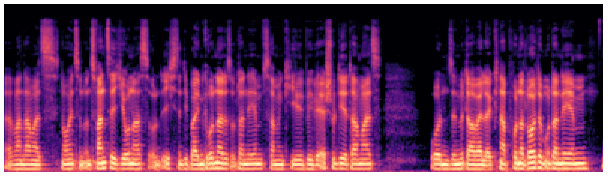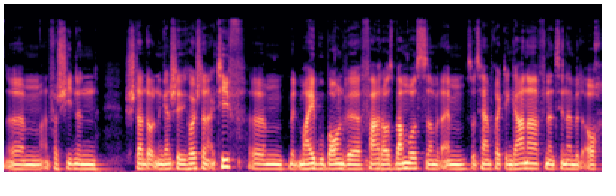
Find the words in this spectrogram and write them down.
Äh, waren damals 19 und 20. Jonas und ich sind die beiden Gründer des Unternehmens, haben in Kiel BWL studiert damals und sind mittlerweile knapp 100 Leute im Unternehmen, ähm, an verschiedenen Standorten in ganz Schleswig-Holstein aktiv. Ähm, mit Maibu bauen wir Fahrräder aus Bambus zusammen mit einem sozialen Projekt in Ghana, finanzieren damit auch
